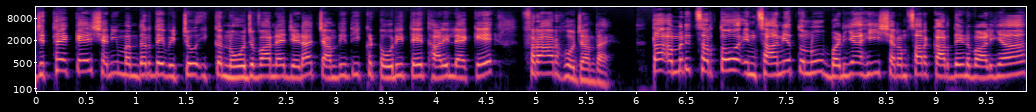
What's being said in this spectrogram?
ਜਿੱਥੇ ਕਿ ਸ਼ਨੀ ਮੰਦਰ ਦੇ ਵਿੱਚੋਂ ਇੱਕ ਨੌਜਵਾਨ ਹੈ, ਜਿਹੜਾ ਚਾਂਦੀ ਦੀ ਕਟੋਰੀ ਤੇ ਥਾਲੀ ਲੈ ਕੇ ਫਰਾਰ ਹੋ ਜਾਂਦਾ ਹੈ। ਤਾਂ ਅੰਮ੍ਰਿਤਸਰ ਤੋਂ ਇਨਸਾਨੀਅਤ ਨੂੰ ਬੜੀਆਂ ਹੀ ਸ਼ਰਮਸਾਰ ਕਰ ਦੇਣ ਵਾਲੀਆਂ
